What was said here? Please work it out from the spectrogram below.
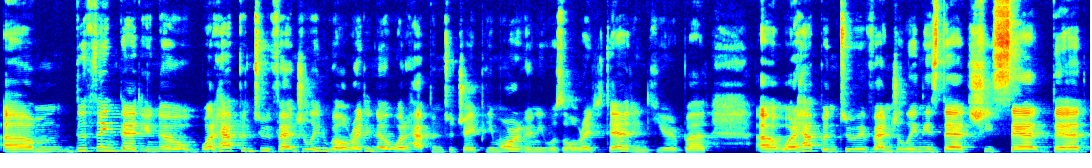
Um, the thing that you know what happened to evangeline we already know what happened to jp morgan. He was already dead in here but uh, what happened to evangeline is that she said that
